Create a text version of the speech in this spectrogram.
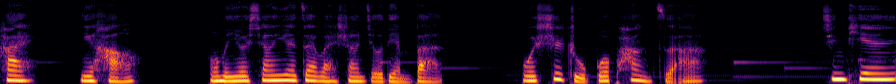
嗨，你好，我们又相约在晚上九点半，我是主播胖子啊。今天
